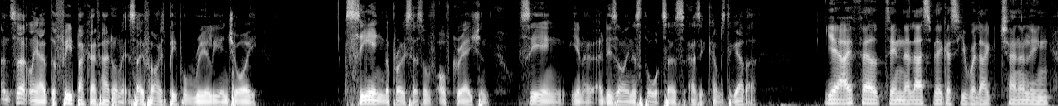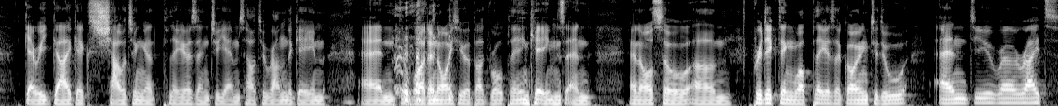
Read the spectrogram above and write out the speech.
and certainly uh, the feedback I've had on it so far is people really enjoy seeing the process of, of creation, seeing you know a designer's thoughts as as it comes together. Yeah, I felt in Alas Vegas you were like channeling Gary Gygax shouting at players and GMs how to run the game and what annoys you about role playing games and and also um, predicting what players are going to do. And you were right,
